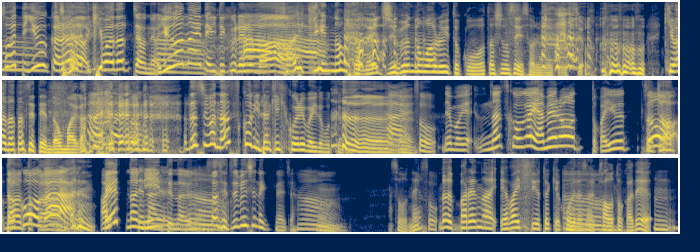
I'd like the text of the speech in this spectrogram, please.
そうやって言うから際立っちゃうんだよ言わないでいてくれれば。最近なんかね 自分の悪いとこを私のせいにされるわけですよ。際立たせてんだお前が。はいはいはい。私は夏子にだけ聞こえればいいと思ってるはい。そう。でもや夏子がやめろとか言うと向こうがあれ？何？ってなる。ってなる。じゃんうん。そしたら説明しなきゃいけないじゃん。ううんんそうね。そう。だからバレないやばいっていう時は声出さうん。ない顔とかでうん。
